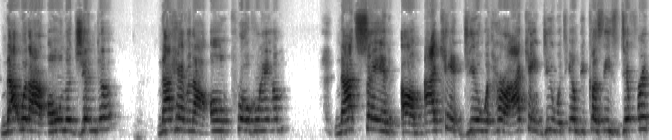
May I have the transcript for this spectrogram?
not with our own agenda, not having our own program, not saying um, I can't deal with her, I can't deal with him because he's different.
